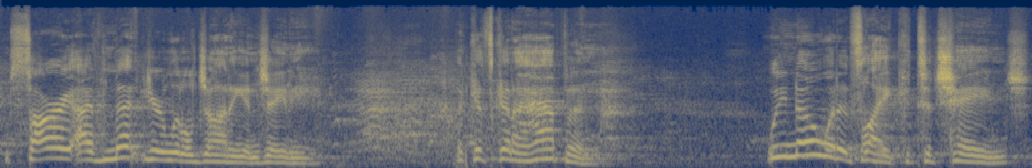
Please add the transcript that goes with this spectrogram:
I'm sorry, I've met your little Johnny and Janie. Like it's going to happen. We know what it's like to change.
